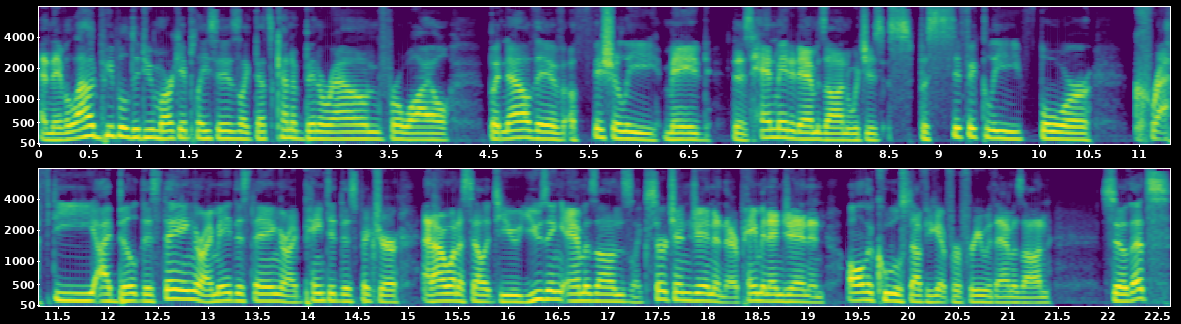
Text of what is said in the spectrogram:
and they've allowed people to do marketplaces. Like that's kind of been around for a while. But now they've officially made this handmade at Amazon, which is specifically for crafty i built this thing or i made this thing or i painted this picture and i want to sell it to you using amazon's like search engine and their payment engine and all the cool stuff you get for free with amazon so that's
